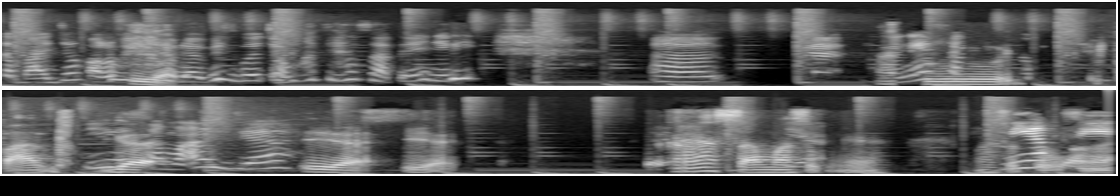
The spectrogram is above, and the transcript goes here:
tetap aja kalau yeah. udah habis gue comot yang satunya jadi uh, Aduh, pantas iya, sama aja. Iya, iya. Kerasa iya. masuknya. Masuk niat sih,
